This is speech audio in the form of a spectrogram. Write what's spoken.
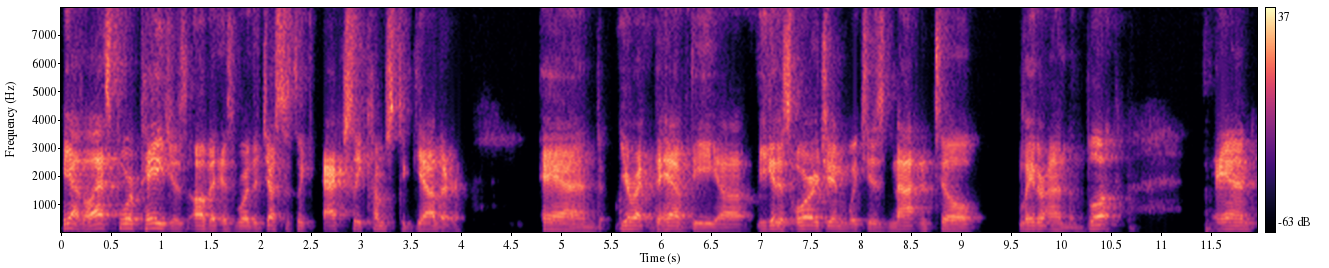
Yeah, the last four pages of it is where the Justice League actually comes together. And you're right, they have the uh, you get his origin, which is not until later on in the book. And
